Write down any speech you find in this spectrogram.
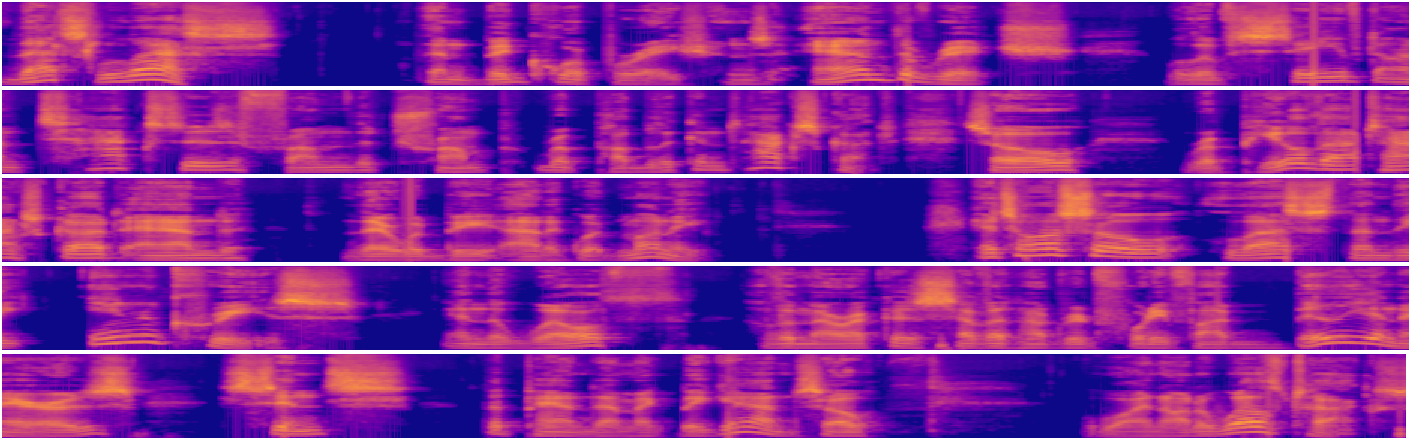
That's less than big corporations and the rich will have saved on taxes from the Trump Republican tax cut. So repeal that tax cut and there would be adequate money. It's also less than the increase in the wealth of America's 745 billionaires since the pandemic began. So, why not a wealth tax?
